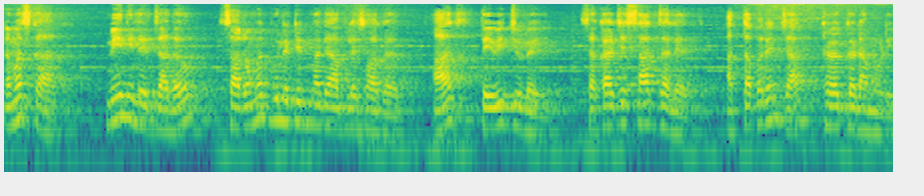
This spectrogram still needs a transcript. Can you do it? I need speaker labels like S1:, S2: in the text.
S1: नमस्कार मी निलेश जाधव सारोमत बुलेटिनमध्ये आपले स्वागत. आज तेवीस जुलै सकाळचे सात झालेत आत्तापर्यंतच्या ठळक घडामोडी.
